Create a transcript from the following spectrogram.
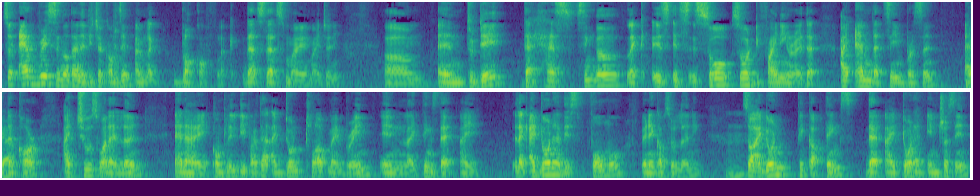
So every single time the teacher comes in, I'm like block off. Like that's that's my my journey. Um, and today that has single like it's it's, it's so so defining, right? That I am that same person at the core. I choose what I learn, and I completely deprioritize. I don't cloud my brain in like things that I like. I don't have this FOMO when it comes to learning. Mm. So I don't pick up things that I don't have interest in.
